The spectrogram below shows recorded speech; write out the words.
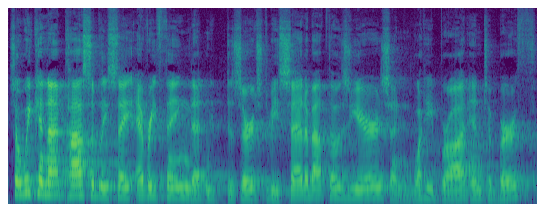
So we cannot possibly say everything that deserves to be said about those years and what he brought into birth.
